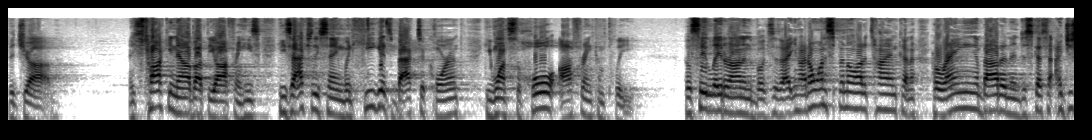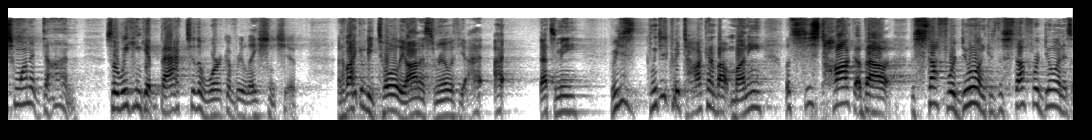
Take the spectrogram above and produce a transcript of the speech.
the job. he's talking now about the offering. He's, he's actually saying when he gets back to Corinth, he wants the whole offering complete. He'll say later on in the book, he says, I, you know, I don't want to spend a lot of time kind of haranguing about it and discussing it. I just want it done so we can get back to the work of relationship. And if I can be totally honest and real with you, I, I, that's me. We, just, can we just quit talking about money? Let's just talk about the stuff we're doing because the stuff we're doing is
